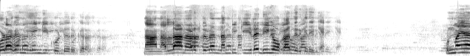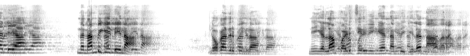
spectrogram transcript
உலகம் இயங்கி கொண்டு இருக்கிறது நான் நல்லா நடத்துவேன் நம்பிக்கையில நீங்க உட்கார்ந்து இருக்கிறீங்க உண்மையா இல்லையா? இந்த நம்பிக்கை இல்லைனா இங்க உட்காந்துருப்பீங்களா நீங்க எல்லாம் படிச்சிருவீங்க நம்பிக்கையில நான் வரேன்.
